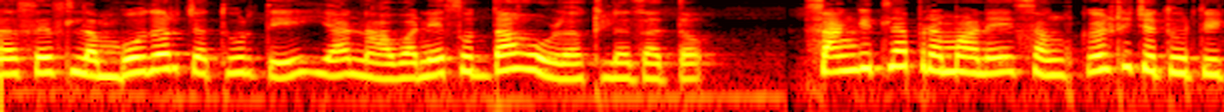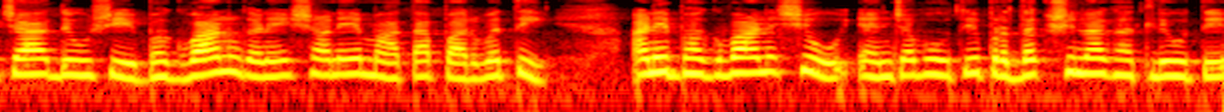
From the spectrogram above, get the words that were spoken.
तसेच लंबोदर चतुर्थी या नावाने सुद्धा ओळखलं जातं. सांगितल्याप्रमाणे संकट चतुर्थीच्या दिवशी भगवान गणेशाने माता पार्वती आणि भगवान शिव यांच्या भोवती प्रदक्षिणा घातली होती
